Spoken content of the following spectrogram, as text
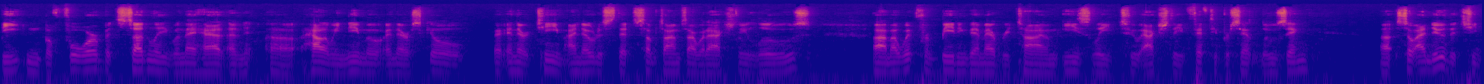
beaten before, but suddenly when they had a uh, Halloween Nemu in their skill in their team, I noticed that sometimes I would actually lose. Um, I went from beating them every time easily to actually 50% losing. Uh, so I knew that she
